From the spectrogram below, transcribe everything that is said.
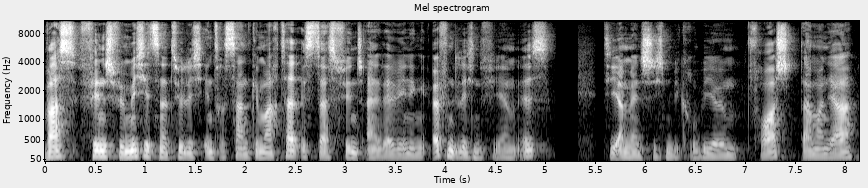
Was Finch für mich jetzt natürlich interessant gemacht hat, ist, dass Finch eine der wenigen öffentlichen Firmen ist, die am menschlichen Mikrobiom forscht, da man ja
